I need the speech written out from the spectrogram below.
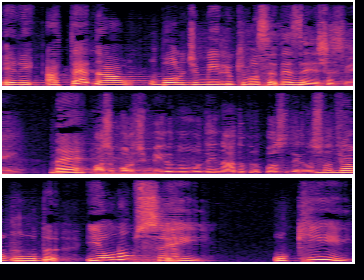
Ele até dá o bolo de milho que você deseja, Sim. né? Mas o bolo de milho não muda em nada o propósito dele na sua não vida. muda. E eu não sei o que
